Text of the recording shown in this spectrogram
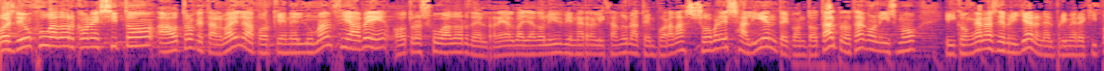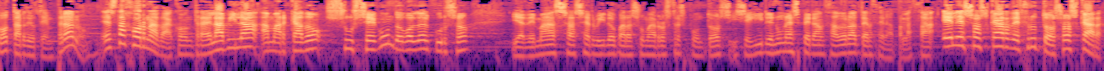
Pues de un jugador con éxito a otro que tal baila, porque en el Numancia B, otro jugador del Real Valladolid viene realizando una temporada sobresaliente, con total protagonismo y con ganas de brillar en el primer equipo tarde o temprano. Esta jornada contra el Ávila ha marcado su segundo gol del curso y además ha servido para sumar los tres puntos y seguir en una esperanzadora tercera plaza. Él es Oscar de Frutos. Oscar,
